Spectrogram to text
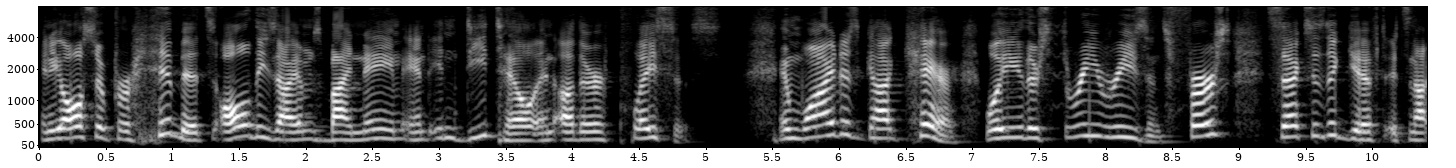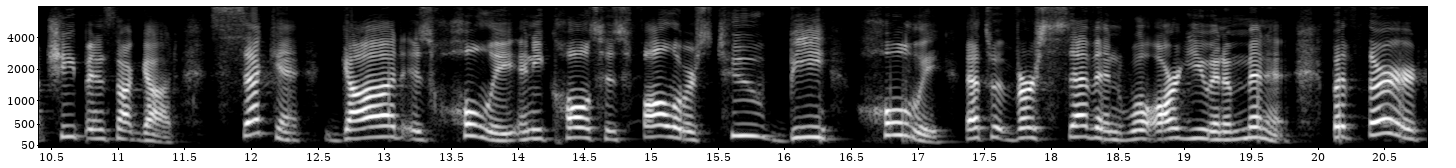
And he also prohibits all these items by name and in detail in other places. And why does God care? Well, there's three reasons. First, sex is a gift, it's not cheap and it's not God. Second, God is holy and he calls his followers to be holy. That's what verse 7 will argue in a minute. But third,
